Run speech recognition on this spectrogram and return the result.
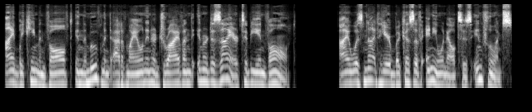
I became involved in the movement out of my own inner drive and inner desire to be involved. I was not here because of anyone else's influence.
